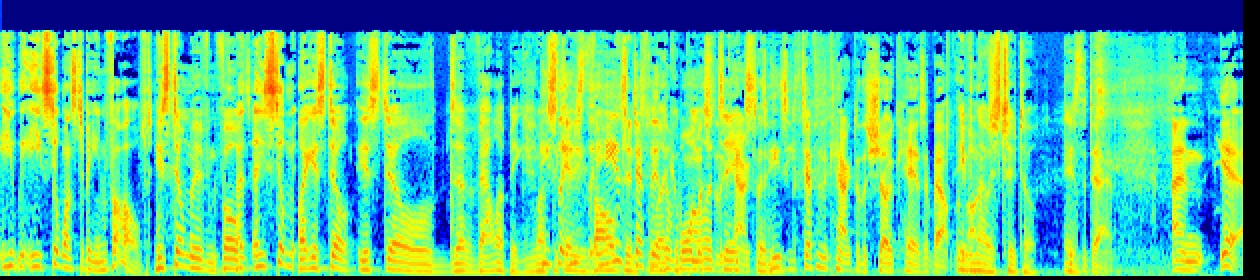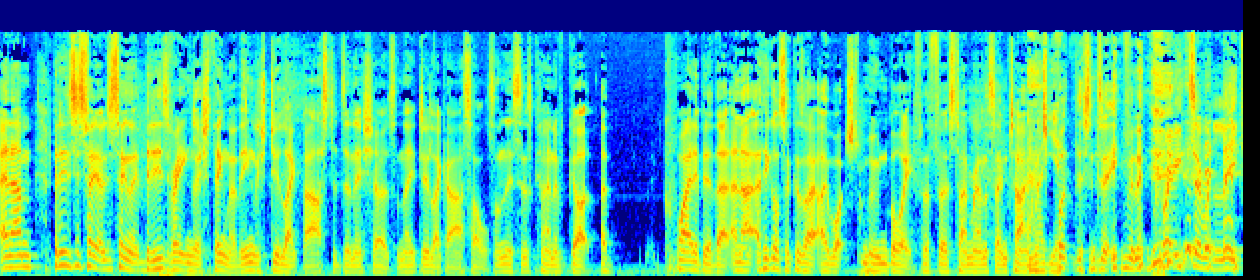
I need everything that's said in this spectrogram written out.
he he still wants to be involved. He's still moving forward. He's still like he's still he's still developing. He wants He's, to get he's, involved he is into definitely the local warmest of the politics. characters. and- He's, he's definitely the character the show cares about. The even though he's too tall. He's the dad. And yeah, and um, but it's just funny. I was just saying that, but it is a very English thing though. The English do like bastards in their shows, and they do like assholes, and this has kind of got a quite a bit of that. And I, I think also because I, I watched Moon Boy for the first time around the same time, Ah, which yeah. put this into even a greater relief.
